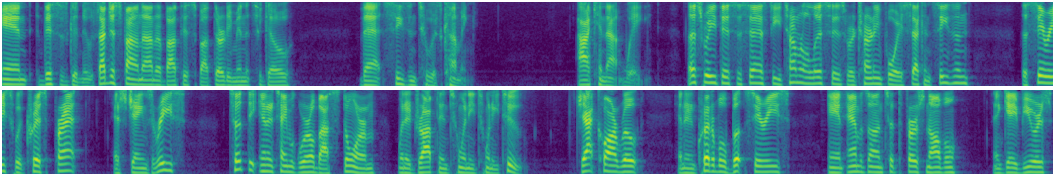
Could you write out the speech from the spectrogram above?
And this is good news. I just found out about this about 30 minutes ago that season two is coming. I cannot wait. Let's read this. It says the Terminal List is returning for a second season. The series with Chris Pratt as James Reese took the entertainment world by storm when it dropped in 2022. Jack Carr wrote an incredible book series, and Amazon took the first novel and gave viewers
